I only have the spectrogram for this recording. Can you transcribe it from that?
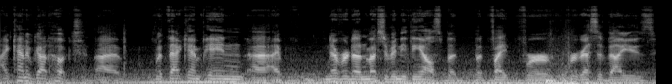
I kind of got hooked. Uh, with that campaign, uh, I've never done much of anything else but, but fight for progressive values.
